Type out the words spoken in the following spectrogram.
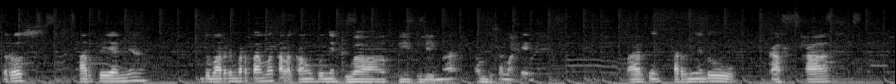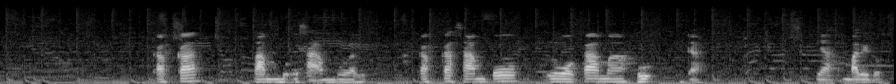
Terus partiannya untuk partian pertama kalau kamu punya dua B5 kamu bisa pakai. Ini partiannya tuh Kafka. Kafka Sambo eh Sambo lagi. Kafka Sampo Luoka Mahu udah. Ya empat itu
